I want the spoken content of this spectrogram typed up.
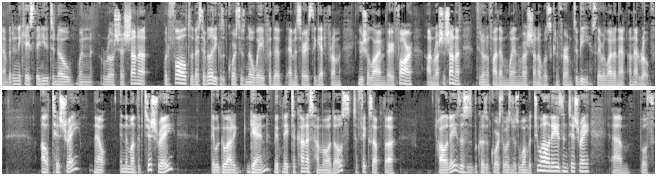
um, but in any case they needed to know when Rosh Hashanah would fall to the best of their ability, because of course there's no way for the emissaries to get from Yerushalayim very far on Rosh Hashanah to notify them when Rosh Hashanah was confirmed to be. So they relied on that on that rove. Al Tishrei. Now, in the month of Tishrei, they would go out again, mipnei takanas hamoados, to fix up the holidays. This is because, of course, there wasn't just one but two holidays in Tishrei, um, both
